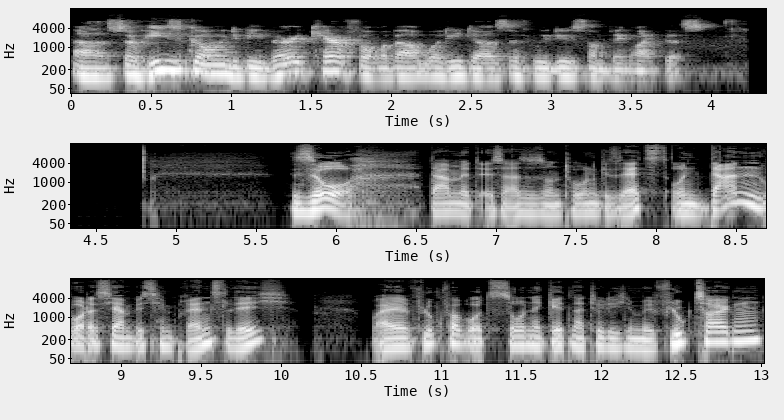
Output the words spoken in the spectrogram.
Uh, so he's going to be very careful about what he does if we do something like this. So, damit ist also so ein Ton gesetzt. Und dann wurde es ja ein bisschen brenzlig, weil Flugverbotszone geht natürlich nur mit Flugzeugen.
